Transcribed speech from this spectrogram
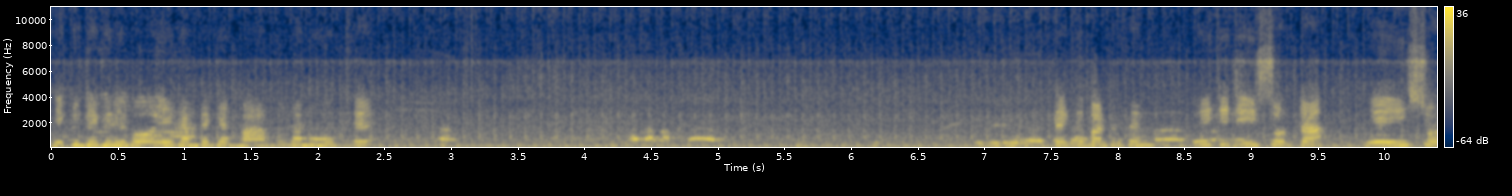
একটু দেখে নিব এখান থেকে মাছ উঠানো হচ্ছে। দেখতে পাচ্ছেন? এই যে যে ঈশ্বরটা, এই ঈশ্বর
